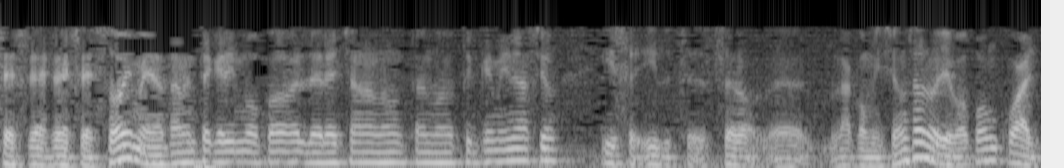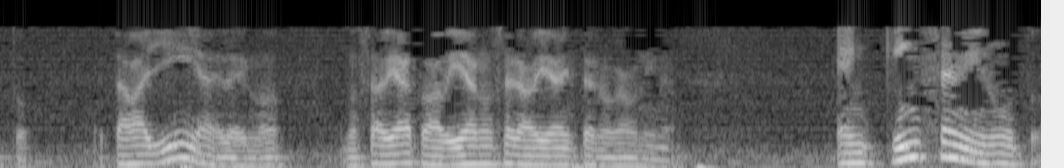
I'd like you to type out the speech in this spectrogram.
se, se recesó inmediatamente que él invocó el derecho a la no, discriminación y, se, y eh, la comisión se lo llevó por un cuarto. Estaba allí, eh, no, no sabía todavía, no se le había interrogado ni nada. En 15 minutos,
